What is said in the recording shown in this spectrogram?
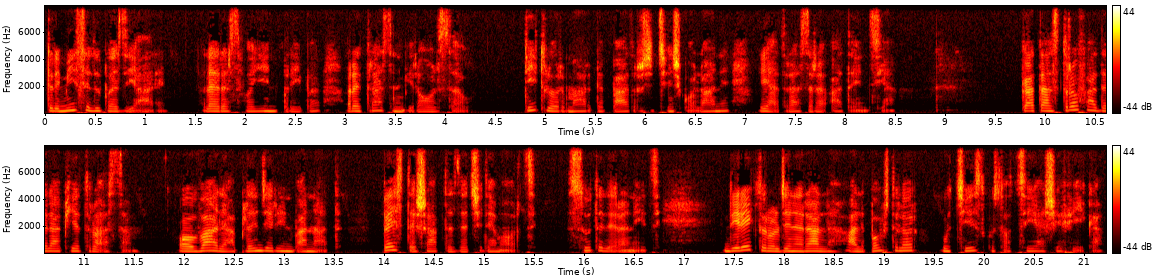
Trimise după ziare, le răsfăi în pripă, retras în biroul său. Titluri mari pe patru și cinci coloane îi atraseră atenția. Catastrofa de la Pietroasa O vale a plângerii în Banat Peste 70 de morți Sute de răniți Directorul general al poștelor ucis cu soția și fica.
